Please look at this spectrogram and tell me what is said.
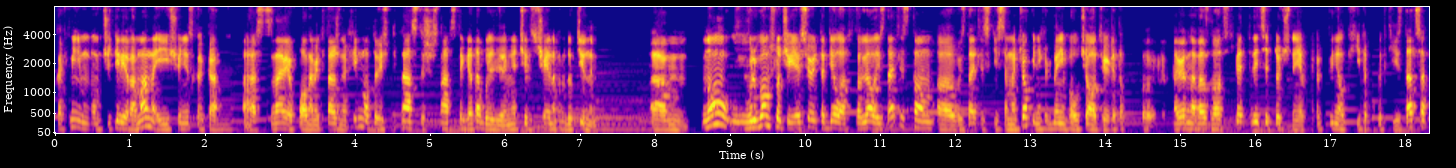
как минимум четыре романа и еще несколько э, сценариев полнометражных фильмов, то есть 15-16 года были для меня чрезвычайно продуктивными. Эм, но в любом случае я все это дело отправлял издательством э, в издательский самотек и никогда не получал ответов. Наверное, раз 25-30 точно я предпринял какие-то попытки издаться.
